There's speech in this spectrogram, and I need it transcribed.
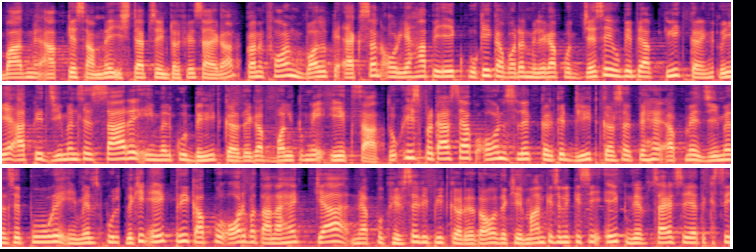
बाद में आपके सामने इस टाइप से इंटरफेस आएगा। कन्फर्म बल्क एक्शन और यहाँ पे एक ओके का बटन मिलेगा आपको। जैसे ओके पे आप क्लिक करेंगे तो ये आपके जीमेल से सारे ईमेल को डिलीट कर देगा बल्क में एक साथ। तो इस प्रकार से आप ऑन सिलेक्ट करके डिलीट कर सकते हैं अपने जीमेल से पूरे ईमेल्स को। लेकिन एक ट्रिक आपको और बताना है, क्या मैं आपको फिर से रिपीट कर देता हूँ। देखिए, मान के चलिए किसी एक वेबसाइट से या तो किसी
